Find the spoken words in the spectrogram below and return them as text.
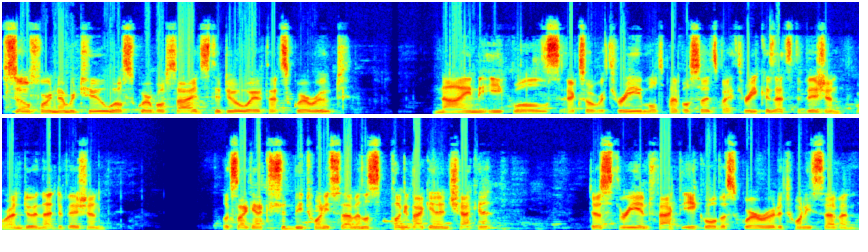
So for number two, we'll square both sides to do away with that square root. 9 equals x over 3, multiply both sides by 3 because that's division. We're undoing that division. Looks like x should be 27. Let's plug it back in and check it. Does 3 in fact equal the square root of 27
